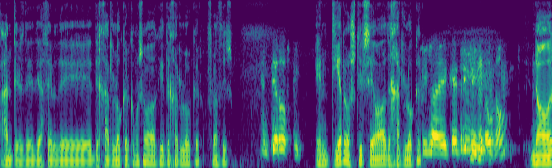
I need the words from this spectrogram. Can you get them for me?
antes de, hacer de, de Hard Locker. ¿Cómo se llamaba aquí de Hard Locker, Francis? En Hostil. ¿En Tierra Hostil se llamaba The Hard Locker? Sí, la de Catherine Bigelow, ¿no? No,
